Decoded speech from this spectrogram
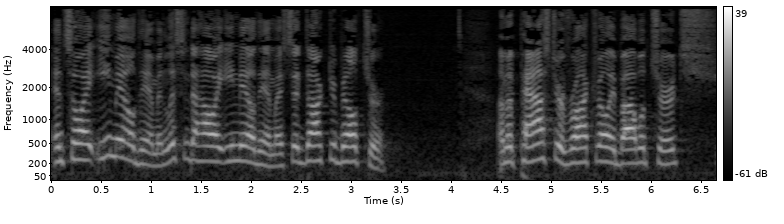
And so I emailed him, and listen to how I emailed him. I said, Dr. Belcher, I'm a pastor of Rock Valley Bible Church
